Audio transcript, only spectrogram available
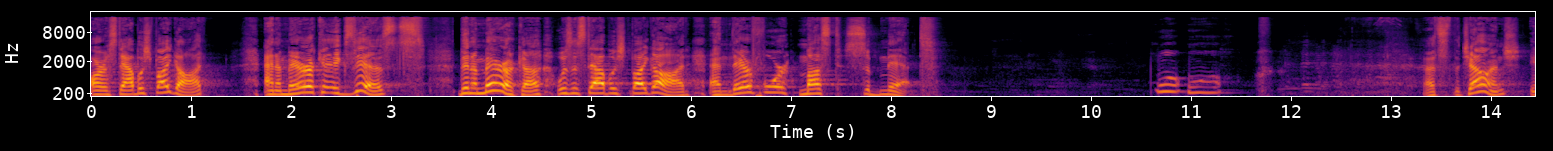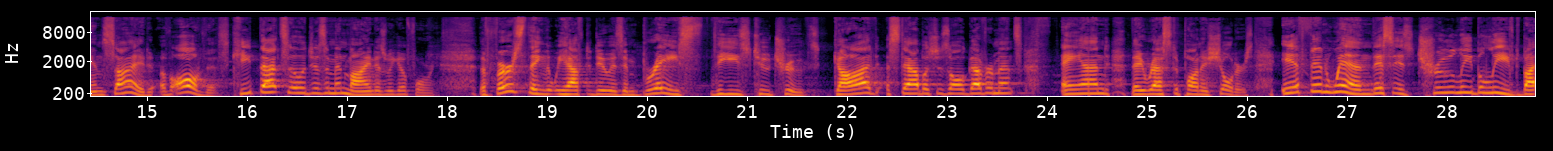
are established by God and America exists, then America was established by God and therefore must submit. That's the challenge inside of all of this. Keep that syllogism in mind as we go forward. The first thing that we have to do is embrace these two truths God establishes all governments, and they rest upon his shoulders. If and when this is truly believed by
